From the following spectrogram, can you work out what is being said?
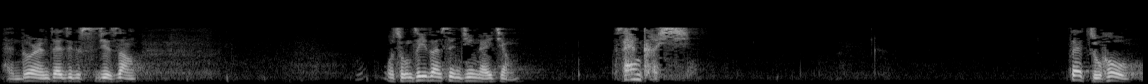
很多人在这个世界上，我从这一段圣经来讲，非常可惜。在主后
